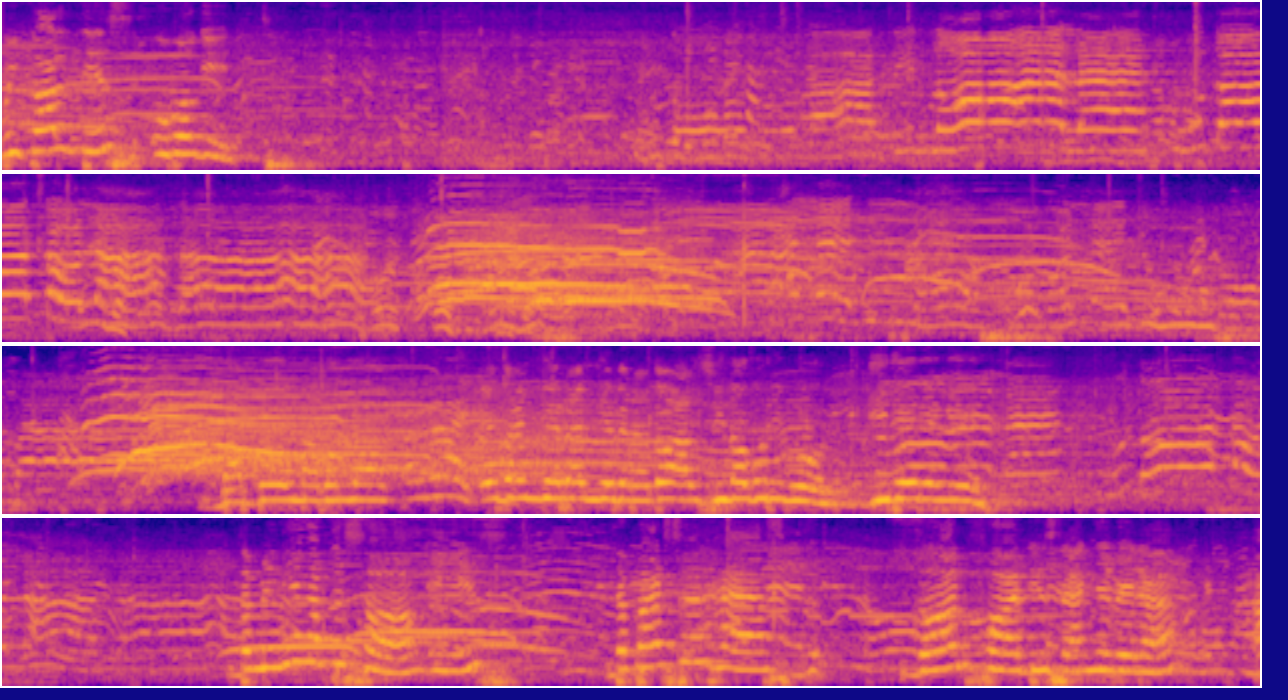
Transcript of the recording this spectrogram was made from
We call this Ubogit. The meaning of the song is the person has gone for this Ranjavera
